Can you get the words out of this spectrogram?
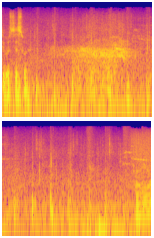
See what's this way. There you go.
